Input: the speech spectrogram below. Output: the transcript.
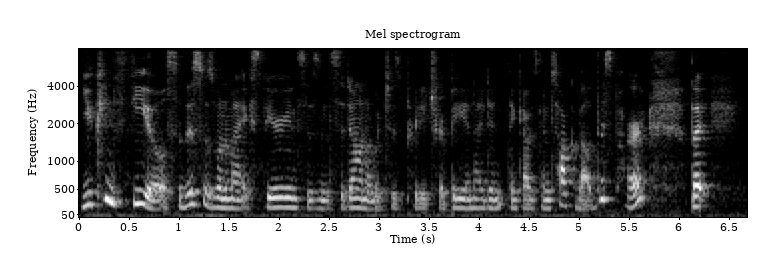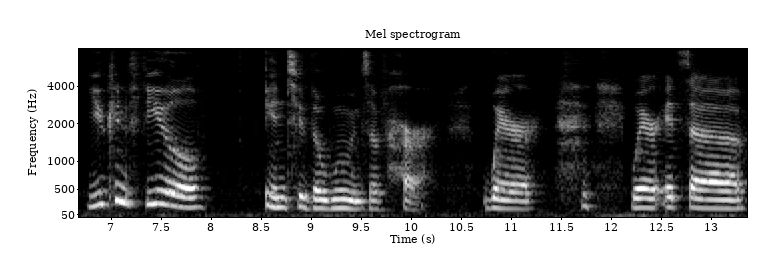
You can feel, so this was one of my experiences in Sedona, which is pretty trippy, and I didn't think I was going to talk about this part, but you can feel into the wounds of her where where it's a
